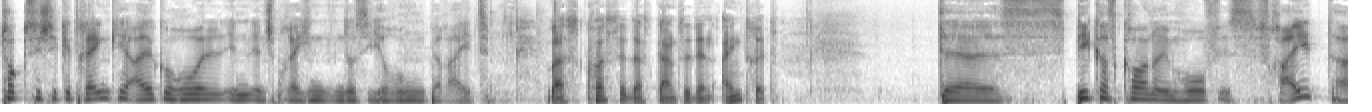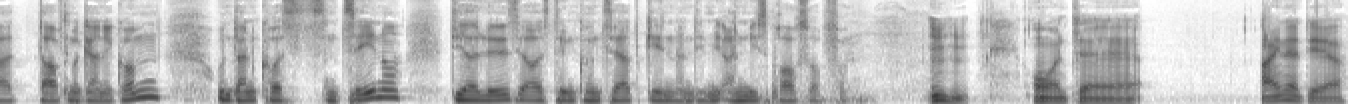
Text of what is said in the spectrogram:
toxische Getränke, Alkohol in entsprechenden Dosierungen bereit. Was kostet das Ganze denn Eintritt? Der Speakers Corner im Hof ist frei, da darf man gerne kommen. Und dann kostet es einen Zehner. Die Erlöse aus dem Konzert gehen an, die, an Missbrauchsopfer. Mhm. Und äh, einer der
